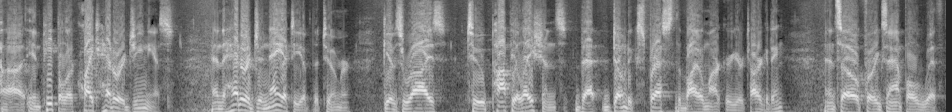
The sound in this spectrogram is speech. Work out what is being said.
uh, in people are quite heterogeneous. And the heterogeneity of the tumor gives rise to populations that don't express the biomarker you're targeting. And so, for example, with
